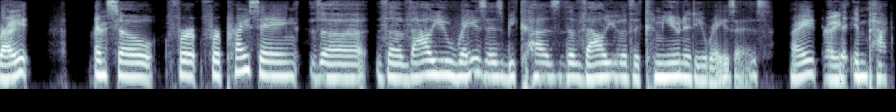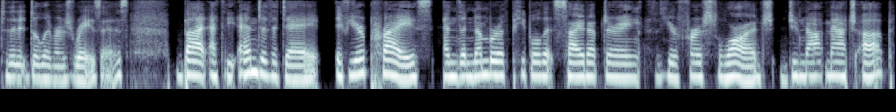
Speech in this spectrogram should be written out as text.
Right? And so for for pricing, the the value raises because the value of the community raises, right? right. The impact that it delivers raises. But at the end of the day, if your price and the number of people that sign up during your first launch do not match up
